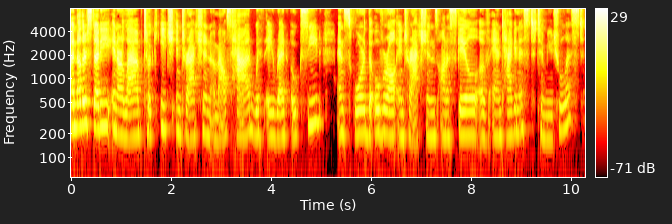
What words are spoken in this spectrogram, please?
Another study in our lab took each interaction a mouse had with a red oak seed and scored the overall interactions on a scale of antagonist to mutualist.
